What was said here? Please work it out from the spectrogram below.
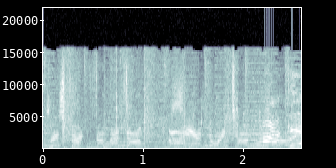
respect from the dump, I am going to Mark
